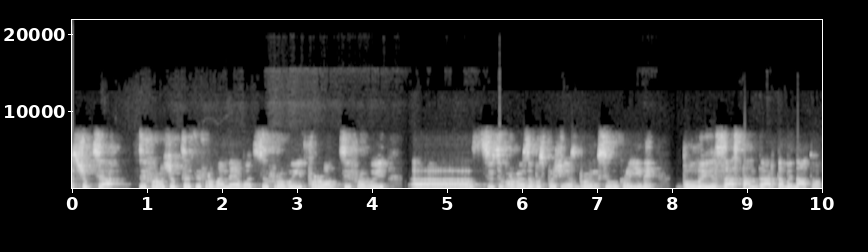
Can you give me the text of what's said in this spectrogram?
щоб ця цифро, щоб це цифрове небо, цифровий фронт, цифровий е, цифрове забезпечення збройних сил України були за стандартами НАТО.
